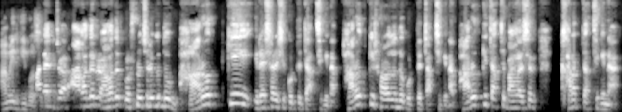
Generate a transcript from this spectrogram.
আমির কি বলছে? মানে আমাদের আমাদের প্রশ্ন ছিল কিন্তু ভারত কি রেশারেশি করতে চাচ্ছে কিনা? ভারত কি ষড়যন্ত্র করতে চাচ্ছে কিনা? ভারত কি চাচ্ছে বাংলাদেশের খারাপ চাচ্ছে কিনা?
